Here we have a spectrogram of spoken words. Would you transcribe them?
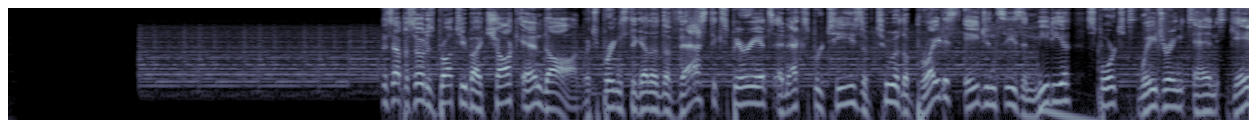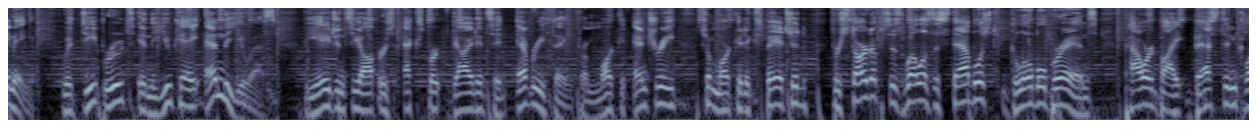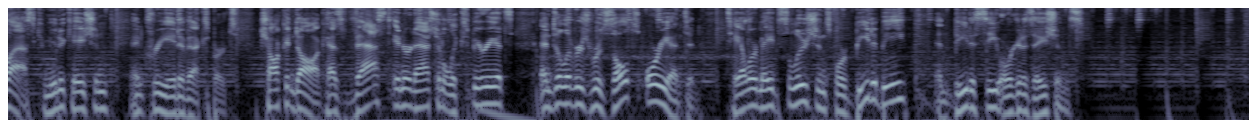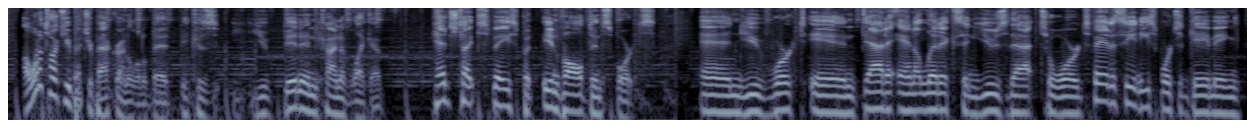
This episode is brought to you by Chalk and Dog, which brings together the vast experience and expertise of two of the brightest agencies in media, sports, wagering, and gaming. With deep roots in the UK and the US, the agency offers expert guidance in everything from market entry to market expansion for startups as well as established global brands powered by best in class communication and creative experts. Chalk and Dog has vast international experience and delivers results oriented, tailor made solutions for B2B and B2C organizations. I want to talk to you about your background a little bit because you've been in kind of like a hedge type space, but involved in sports and you've worked in data analytics and used that towards fantasy and esports and gaming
